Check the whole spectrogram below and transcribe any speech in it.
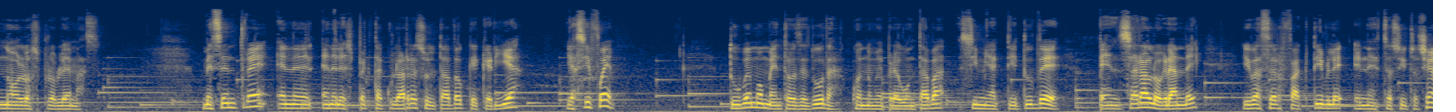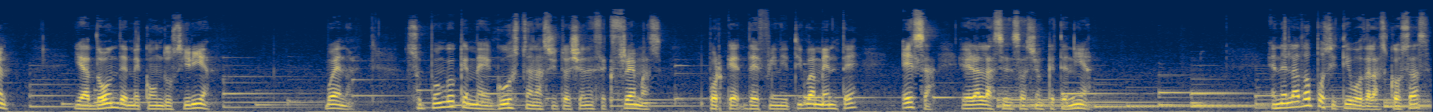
no los problemas. Me centré en el, espectacular resultado que quería y así fue. Tuve momentos de duda cuando me preguntaba si mi actitud de pensar a lo grande iba a ser factible en esta situación y a dónde me conduciría. Bueno, supongo que me gustan las situaciones extremas, porque definitivamente esa era la sensación que tenía. En el lado positivo de las cosas,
